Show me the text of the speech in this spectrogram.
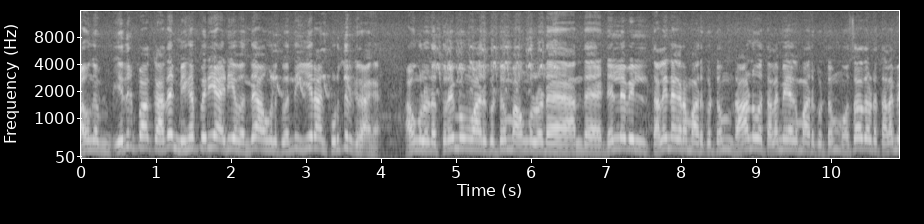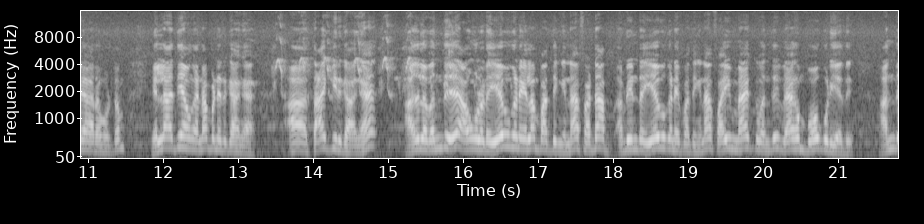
அவங்க எதிர்பார்க்காத மிகப்பெரிய அடியை வந்து அவங்களுக்கு வந்து ஈரான் கொடுத்துருக்குறாங்க. அவங்களோட துறைமுகமாக இருக்கட்டும் அவங்களோட அந்த டெல்லவில் தலைநகரமாக இருக்கட்டும் இராணுவ தலைமையகமாக இருக்கட்டும் மொசாதோட தலைமையகமாக இருக்கட்டும் எல்லாத்தையும் அவங்க என்ன பண்ணியிருக்காங்க தாக்கியிருக்காங்க. அதில் வந்து அவங்களோட ஏவுகணையெல்லாம் பார்த்தீங்கன்னா ஃபடாப் அப்படின்ற ஏவுகணை பார்த்திங்கன்னா ஃபைவ் மேக் வந்து வேகம் போகக்கூடியது. அந்த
